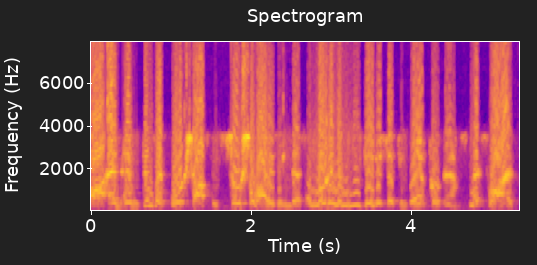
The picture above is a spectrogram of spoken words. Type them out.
Uh, and, and things like workshops and socializing this, alerting them to new data sets and grant programs. Next slide.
